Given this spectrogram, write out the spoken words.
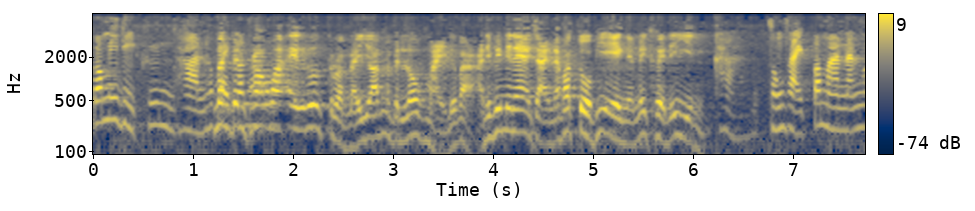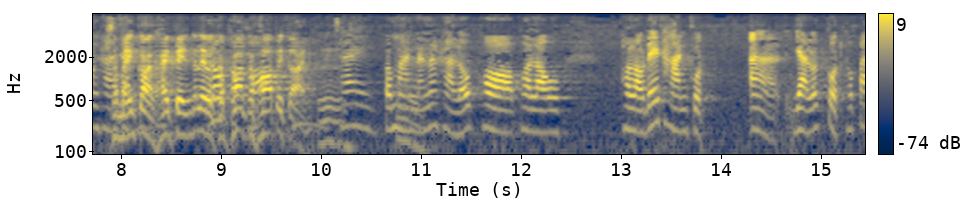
ก็ไม่ดีขึ้นทานเข้าไปมันเป็นก็เพราะว่าไอ้เรื่องกรดไหลย้อนมันเป็นโรคใหม่หรือเปล่า อันนี้พี่ไม่แน่ใจนะ เพราะตัวพี่เองเนี่ยไม่เคยได้ยิน ค่ะ สงสัยประมาณนั้นมั้งคะสมัยก่อนใครเป็นก็เลยโกระเพาะกระเพาะไปก่อนอืมใช่ประมาณนั้นนะคะแล้วพอพอเราพอเราได้ทานกรดอ่ายาลดกรดเข้าไป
